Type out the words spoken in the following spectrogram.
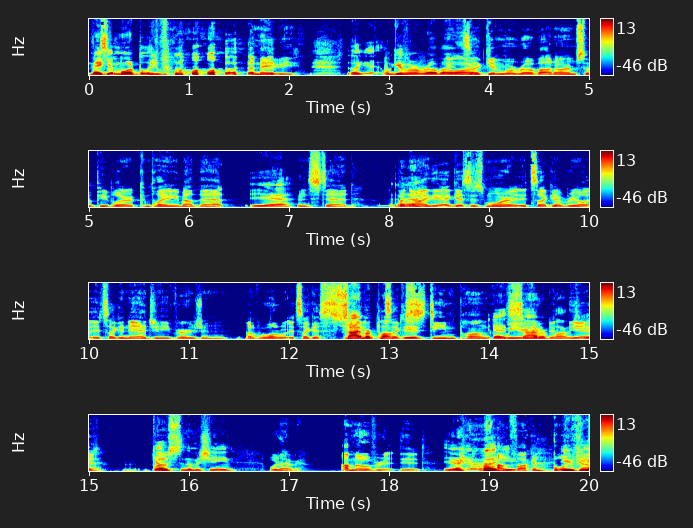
make it more believable"? maybe like, we'll give him a robo it's arm. like give him a robot arm so people are complaining about that. yeah, instead. But no, I, thi- I guess it's more. It's like a real. It's like an edgy version of World War. It's like a steam, Cyberpunk, it's like dude. Steampunk. yeah, it's weird. cyberpunk, yeah, dude. But Ghost in the Machine. Whatever. I'm over it, dude. You're like, I'm you, fucking You've healed.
